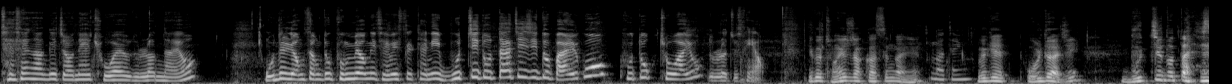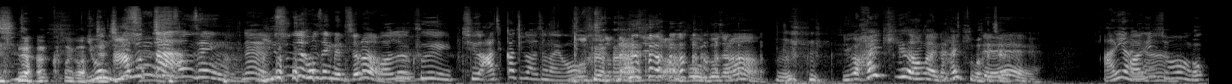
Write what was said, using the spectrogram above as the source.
재생하기 전에 좋아요 눌렀나요? 오늘 영상도 분명히 재밌을 테니 묻지도 따지지도 말고 구독 좋아요 눌러주세요. 이거 정혜주 작가 쓴 거 아니에요? 맞아요. 왜 이렇게 올드하지? 묻지도 따지지도 않고 이거 이건 이순재. 선생, 네. 이순재 선생 멘트잖아. 맞아요. 그게 지금 아직까지도 하잖아요. 묻지도 따지도 않고 그거잖아. 이거 하이킥에 나온 거 아니까 하이킥 때. 아니 아니야. 아니죠. 어?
